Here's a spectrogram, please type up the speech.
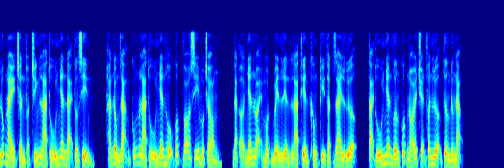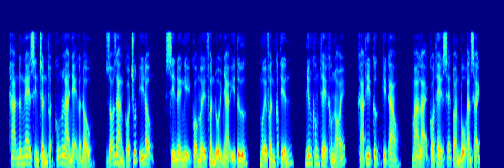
lúc này trần thuật chính là thú nhân đại tướng xỉn hắn đồng dạng cũng là thú nhân hộ quốc võ sĩ một trong, đặt ở nhân loại một bên liền là thiên không kỳ thật giai lực lượng tại thú nhân vương quốc nói chuyện phân lượng tương đương nặng. Hạn đừng nghe xin trần thuật cũng là nhẹ gật đầu, rõ ràng có chút ý động, xin đề nghị có mấy phần đổi nhà ý tứ, mười phần cấp tiến, nhưng không thể không nói, khả thi cực kỳ cao, mà lại có thể sẽ toàn bộ ăn sạch.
